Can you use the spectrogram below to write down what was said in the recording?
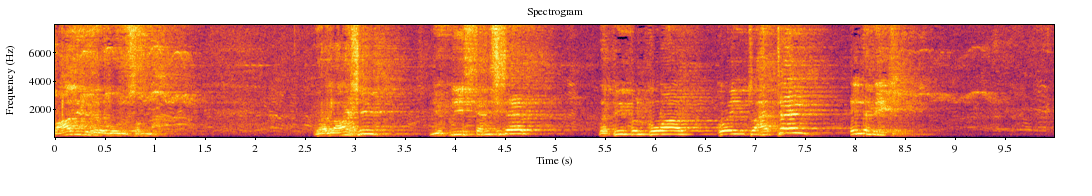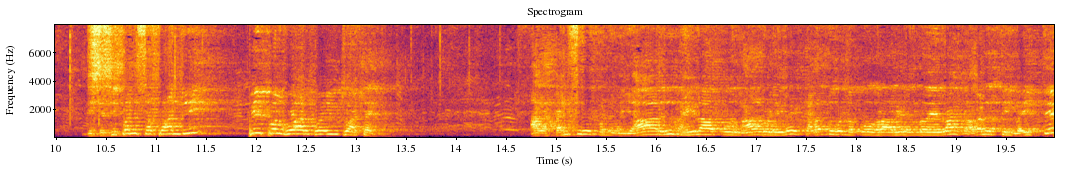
வாதிடுகிற போது சொன்னார் Your Lordship, you please consider the people who are going to attend in the meeting. This depends upon the people who are going to attend. அதை கன்சிடர் பண்ணுங்க யாரு மயிலாப்பூர் நாங்குடையில கலந்து கொள்ள போகிறார்கள் என்பதையெல்லாம் கவனத்தில் வைத்து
